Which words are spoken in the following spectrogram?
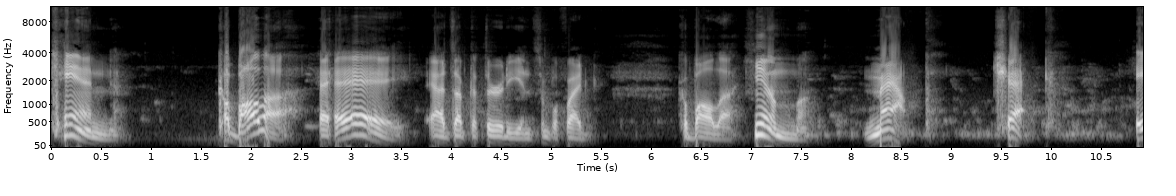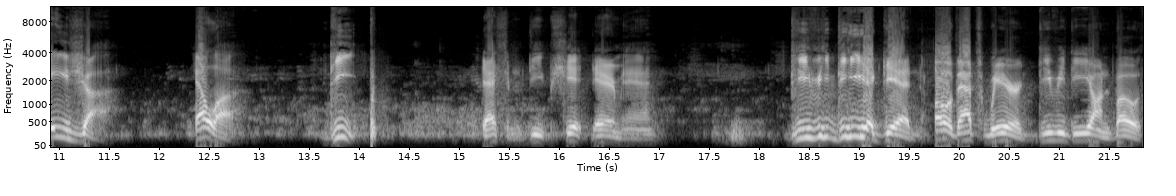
Ken, Kabbalah. Hey, hey. adds up to 30 in simplified Kabbalah. Him, map, check, Asia, Ella, deep. That's some deep shit there, man. DVD again. Oh, that's weird. DVD on both.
